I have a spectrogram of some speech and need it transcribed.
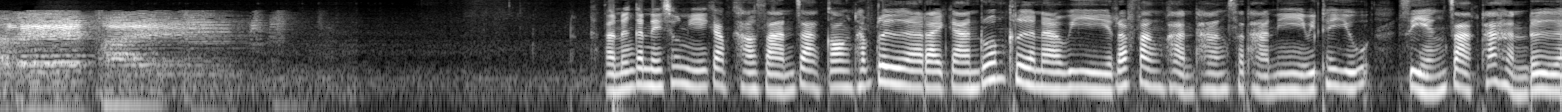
ทะเลไทย ต่อเนื่องกันในช่วงนี้กับข่าวสารจากกองทัพเรือรายการร่วมเครือนาวี รับฟังผ่านทางสถานีวิทยุเสียงจากทหารเรือ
